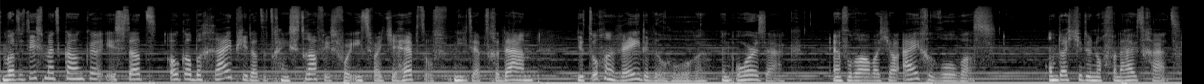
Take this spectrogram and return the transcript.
Wat het is met kanker is dat, ook al begrijp je dat het geen straf is voor iets wat je hebt of niet hebt gedaan, je toch een reden wil horen, een oorzaak. En vooral wat jouw eigen rol was. Omdat je er nog van uitgaat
